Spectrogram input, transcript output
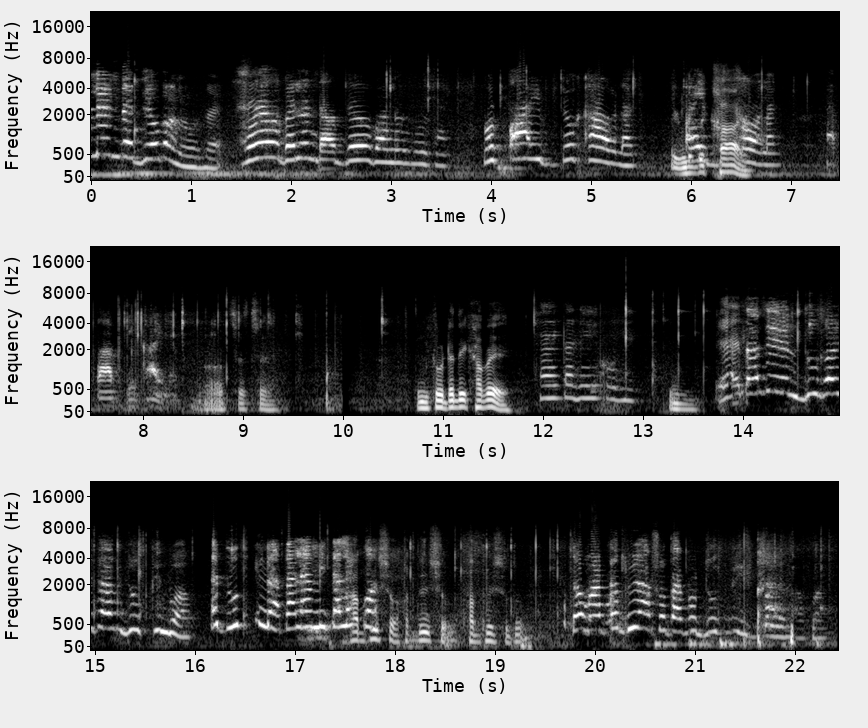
ব্লেন্ডার দিয়ে বানানো যায়। হ্যাঁ ব্লেন্ডার দিয়ে বানানো যায়। ওর পাইপ দিয়ে খাওয়া লাগে। এগুলো খায়। খাওয়া লাগে। হ্যাঁ পাইপ দিয়ে খাই আচ্ছা আচ্ছা। তুমি কি ওটা দিয়ে খাবে? হ্যাঁ এটা দিয়ে। এটা যে দুধ হয়েছে আমি দুধ কিনবো। দুধ কিনবা তাহলে আমি তাহলে হাত ধুইছো হাত ধুইছো হাত ধুইছো তো তো হাতটা ধুয়ে আসো তারপর দুধ দিই আবার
